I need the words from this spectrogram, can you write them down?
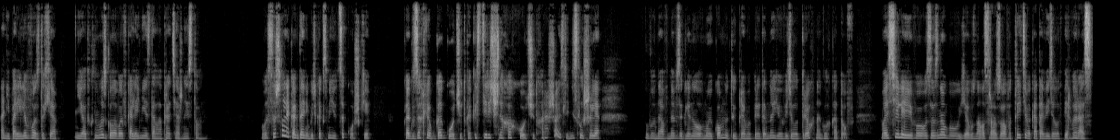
Они парили в воздухе. Я уткнулась головой в колени и издала протяжный стон. Вы слышали когда-нибудь, как смеются кошки? Как взахлеб гогочут, как истерично хохочут. Хорошо, если не слышали. Луна вновь заглянула в мою комнату, и прямо передо мной я увидела трех наглых котов. Василия и его зазнобу я узнала сразу, а вот третьего кота видела в первый раз.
